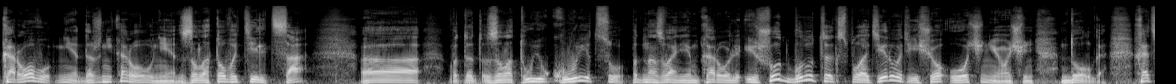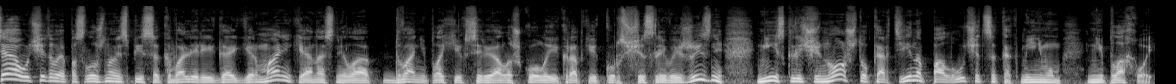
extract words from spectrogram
корову, нет, даже не корову, нет, золотого тельца, э, вот эту золотую курицу под названием король и шут будут эксплуатировать еще очень и очень долго. Хотя, учитывая послужной список Валерии Гай Германики, она сняла два неплохих сериала «Школа» и «Краткий курс счастливой жизни», не исключено, что картина получится как минимум неплохой.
